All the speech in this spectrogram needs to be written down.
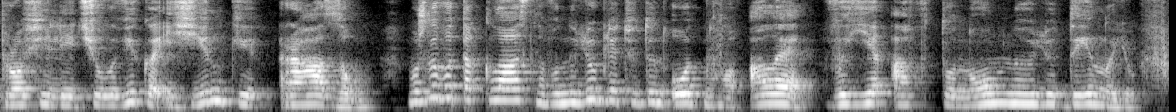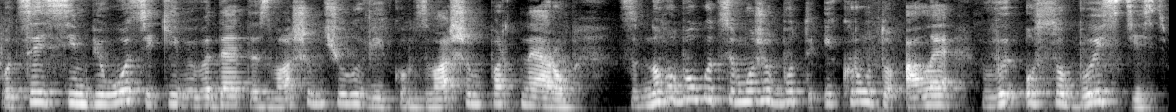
профілі чоловіка і жінки разом. Можливо, так класно, вони люблять один одного, але ви є автономною людиною. Оцей симбіоз, який ви ведете з вашим чоловіком, з вашим партнером. З одного боку, це може бути і круто, але ви особистість.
